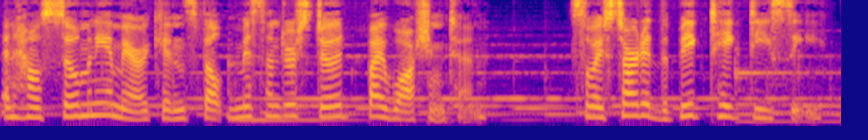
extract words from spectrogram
and how so many Americans felt misunderstood by Washington. So I started the Big Take DC.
